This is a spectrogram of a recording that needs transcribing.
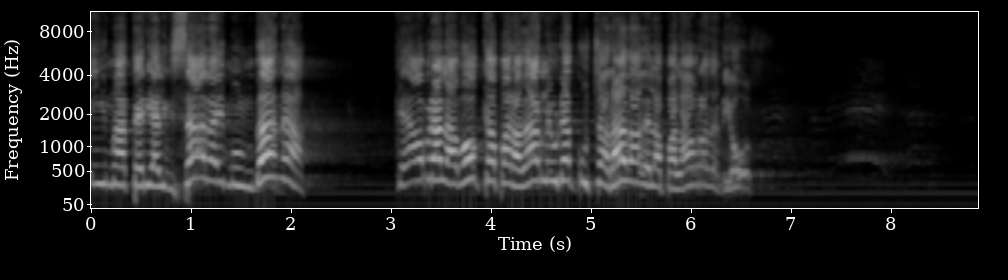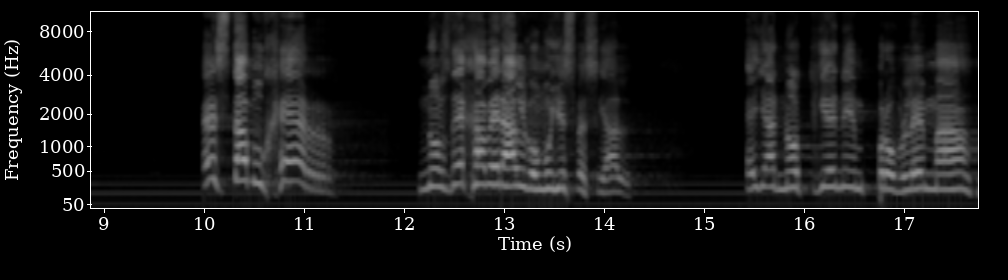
y materializada y mundana que abra la boca para darle una cucharada de la palabra de Dios. Esta mujer nos deja ver algo muy especial ella no tiene problema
